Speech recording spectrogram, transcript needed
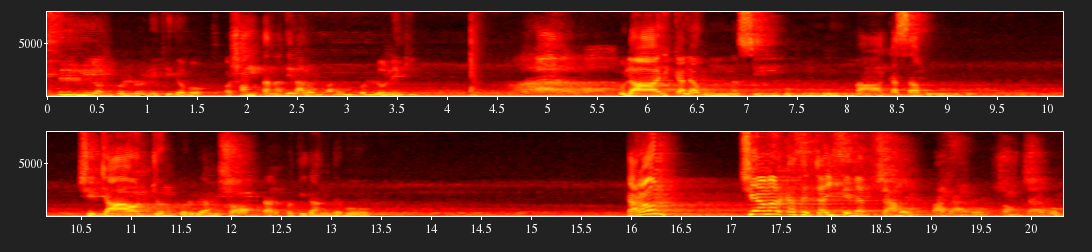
স্ত্রীর মিলন করল নেকি দেবো ও সন্তানাদি লালন পালন করল নেকি। সে যা অর্জন করবে আমি সব তার প্রতিদান দেব। কারণ সে আমার কাছে চাইছে ব্যবসা হোক, বাজার হোক, সংসার হোক,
